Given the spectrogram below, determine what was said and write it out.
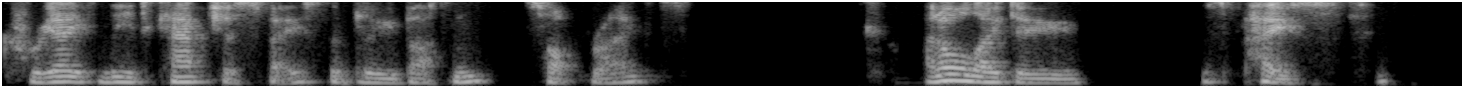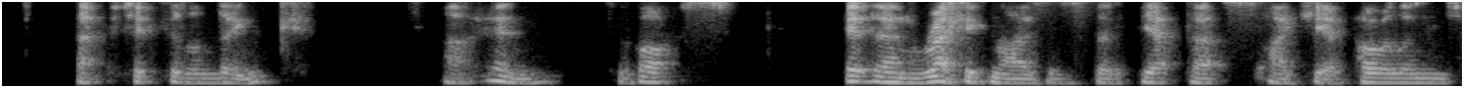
create lead capture space, the blue button, top right. And all I do is paste that particular link uh, in the box. It then recognizes that, yep, that's IKEA Poland.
